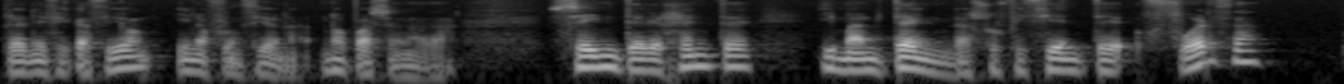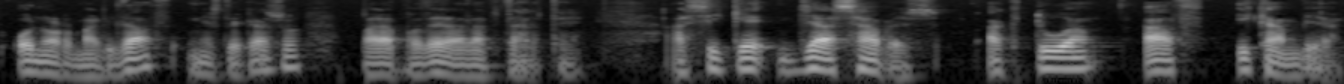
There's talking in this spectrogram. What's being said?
planificación y no funciona, no pasa nada. Sé inteligente y mantén la suficiente fuerza o normalidad, en este caso, para poder adaptarte. Así que ya sabes, actúa, haz y cambia.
